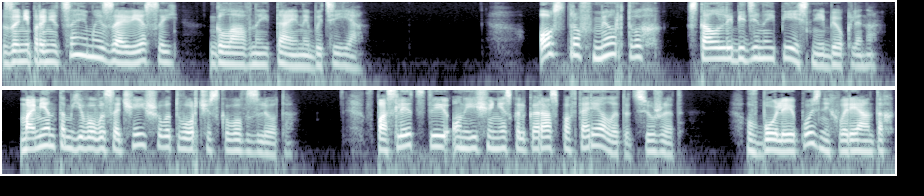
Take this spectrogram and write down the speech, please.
за непроницаемой завесой главной тайны бытия. «Остров мертвых стал лебединой песней Бёклина, моментом его высочайшего творческого взлета. Впоследствии он еще несколько раз повторял этот сюжет. В более поздних вариантах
